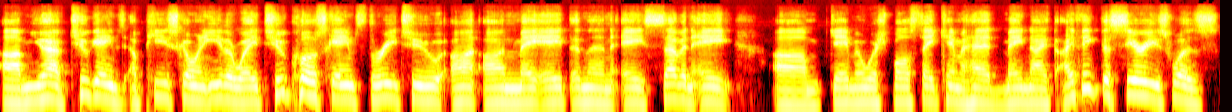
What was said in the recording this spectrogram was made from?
Um, you have two games a piece going either way, two close games, three two on, on May 8th, and then a 7 8 um, game in which Ball State came ahead May 9th. I think the series was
